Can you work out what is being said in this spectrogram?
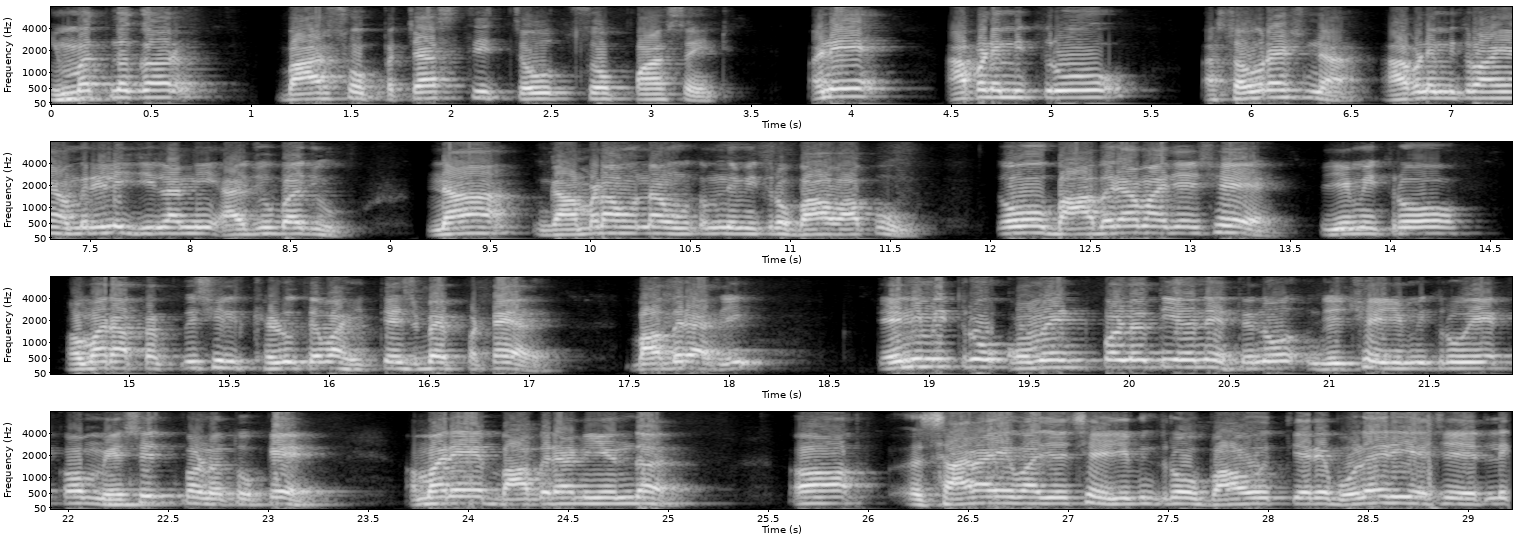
હિંમતનગર બારસો પચાસથી ચૌદસો પાસઠ. અને આપણે મિત્રો સૌરાષ્ટ્રના, આપણે મિત્રો અહીંયા અમરેલી જિલ્લાની આજુબાજુ ના, ગામડાઓના હું તમને મિત્રો ભાવ આપું. તો બાબરામાં જે છે એ મિત્રો અમારા પ્રગતિશીલ ખેડૂત એવા હિતેશભાઈ પટેલ બાબરાથી, તેની મિત્રો કોમેન્ટ પણ હતી અને તેનો જે છે એ મિત્રો એક મેસેજ પણ હતો કે અમારે બાબરાની અંદર સારા એવા જે છે એ મિત્રો ભાવ અત્યારે બોલાઈ રહ્યા છે, એટલે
